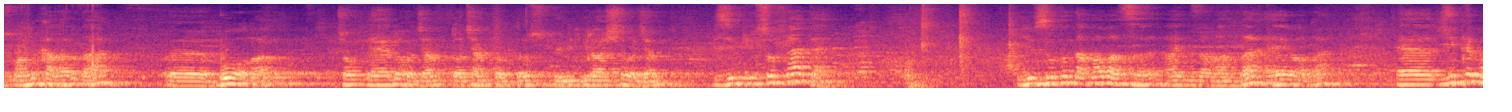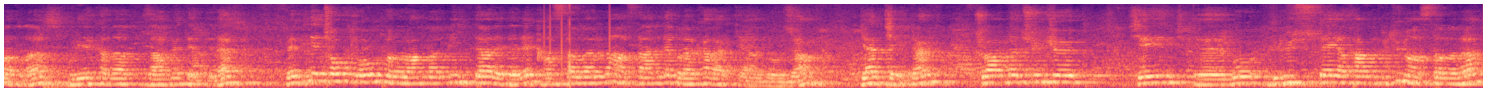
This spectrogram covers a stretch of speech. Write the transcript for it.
uzmanlık alanı da e, bu olan çok değerli hocam, doçent doktor Ümit Gülaşlı hocam. Bizim Yusuf nerede? Yusuf'un da babası aynı zamanda. Eyvallah. Ee, bizi kırmadılar. Buraya kadar zahmet ettiler. Ve bir de çok yoğun programlarını iptal ederek hastalarını hastanede bırakarak geldi hocam. Gerçekten. Şu anda çünkü şeyin e, bu virüste yatan bütün hastalara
